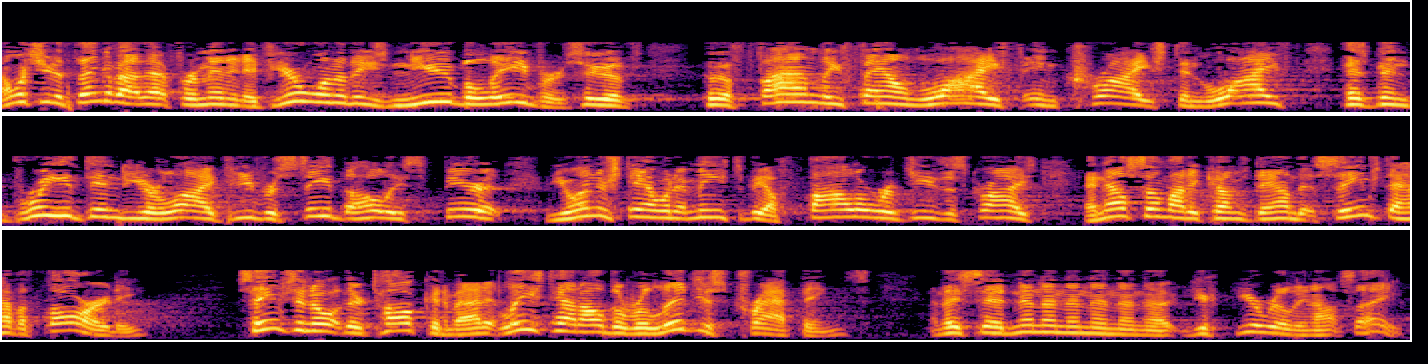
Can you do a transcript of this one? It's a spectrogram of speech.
I want you to think about that for a minute. If you're one of these new believers who have, who have finally found life in Christ and life has been breathed into your life, you've received the Holy Spirit, you understand what it means to be a follower of Jesus Christ, and now somebody comes down that seems to have authority, seems to know what they're talking about, at least had all the religious trappings, and they said, no, no, no, no, no, no, you're, you're really not saved.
